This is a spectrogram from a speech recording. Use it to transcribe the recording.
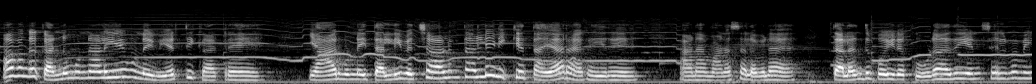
அவங்க கண்ணு முன்னாலேயே உன்னை உயர்த்தி காட்டுறேன். யார் உன்னை தள்ளி வச்சாலும் தள்ளி நிற்க தயாராக இரு. ஆனால் மனசளவில் தளர்ந்து போயிடக்கூடாது என் செல்வமே.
